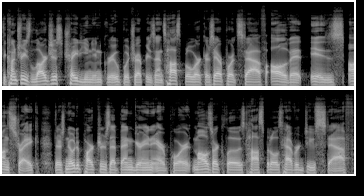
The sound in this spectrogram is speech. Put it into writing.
The country's largest trade union group, which represents hospital workers, airport staff, all of it, is on strike. There's no departures at Ben Gurion Airport. Malls are closed. Hospitals have reduced staff.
